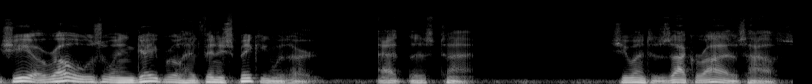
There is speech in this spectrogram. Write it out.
She arose when Gabriel had finished speaking with her at this time. She went to Zacharias' house.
